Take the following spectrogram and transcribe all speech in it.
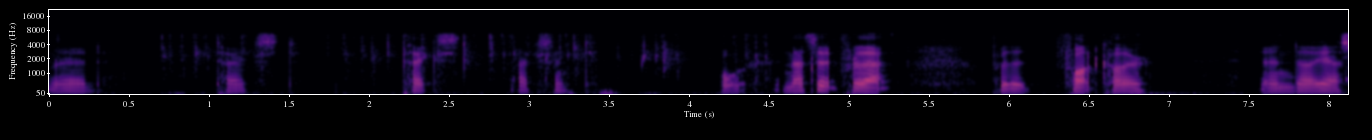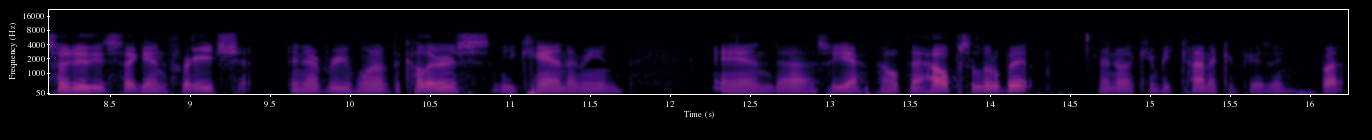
red text text accent 4 and that's it for that for the font color and uh, yeah so do this again for each and every one of the colors you can I mean and uh, so yeah, I hope that helps a little bit. I know it can be kind of confusing, but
